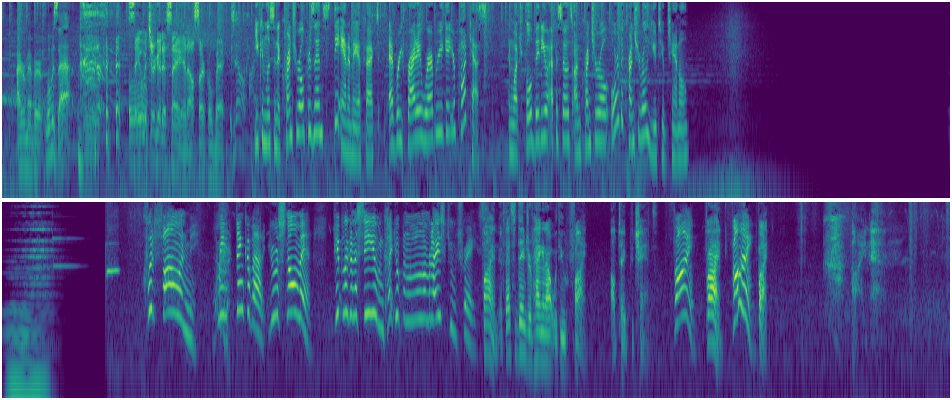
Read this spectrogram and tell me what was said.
I remember, what was that? say what you're going to say, and I'll circle back. You can listen to Crunchyroll Presents The Anime Effect every Friday, wherever you get your podcasts, and watch full video episodes on Crunchyroll or the Crunchyroll YouTube channel. Quit following me. I mean, think about it. You're a snowman. People are gonna see you and cut you up in a little numbered ice cube trays. Fine. If that's the danger of hanging out with you, fine. I'll take the chance. Fine. Fine. Fine. Fine. Fine.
